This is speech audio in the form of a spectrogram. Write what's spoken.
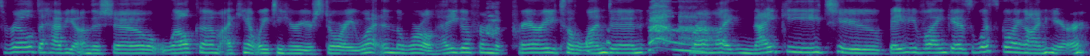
thrilled to have you on the show. Welcome. I can't wait to hear your story. What in the world? How do you go from the prairie to London, from like Nike to baby blankets? What's going on here?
